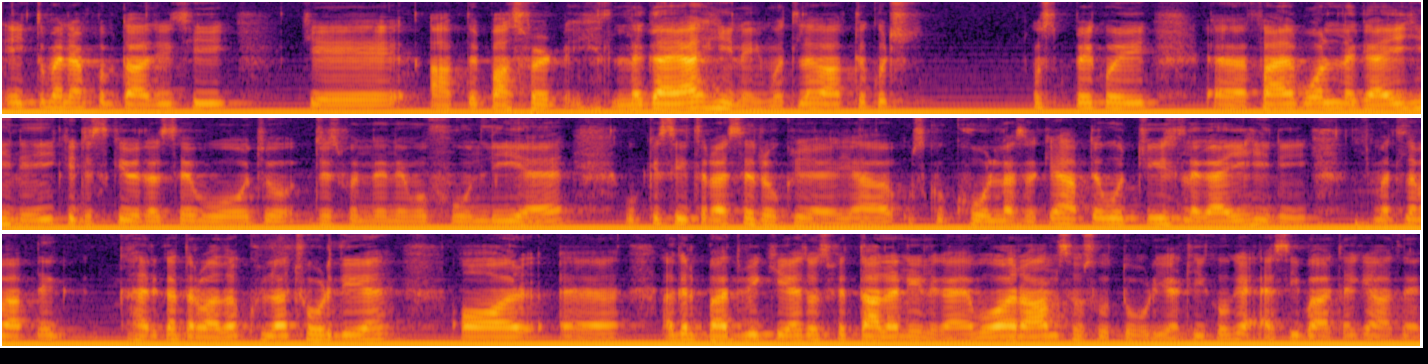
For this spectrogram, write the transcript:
एक तो मैंने आपको बता दी थी कि आपने पासवर्ड लगाया ही नहीं मतलब आपने कुछ उस पर कोई फायरवॉल लगाई ही नहीं कि जिसकी वजह से वो जो, जिस बंदे ने वो फ़ोन लिया है, वो किसी तरह से रुक जाए या उसको खोल ना सके। आपने वो चीज़ लगाई ही नहीं। मतलब आपने घर का दरवाज़ा खुला छोड़ दिया है और अगर बंद भी किया है तो उस पर ताला नहीं लगाया। वो आराम से उसको तोड़ दिया, ठीक हो गया? ऐसी बात है कि आपने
